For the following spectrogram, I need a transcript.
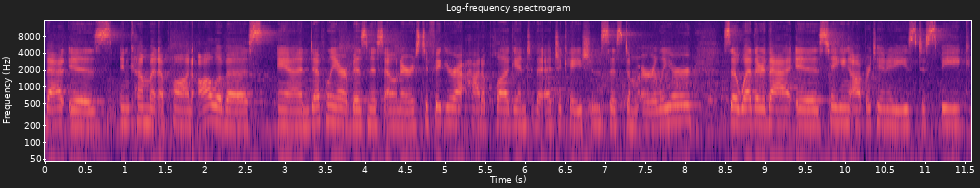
that is incumbent upon all of us and definitely our business owners to figure out how to plug into the education system earlier. So whether that is taking opportunities to speak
